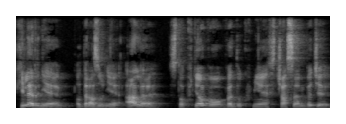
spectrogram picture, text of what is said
Killer nie, od razu nie, ale stopniowo według mnie z czasem będzie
